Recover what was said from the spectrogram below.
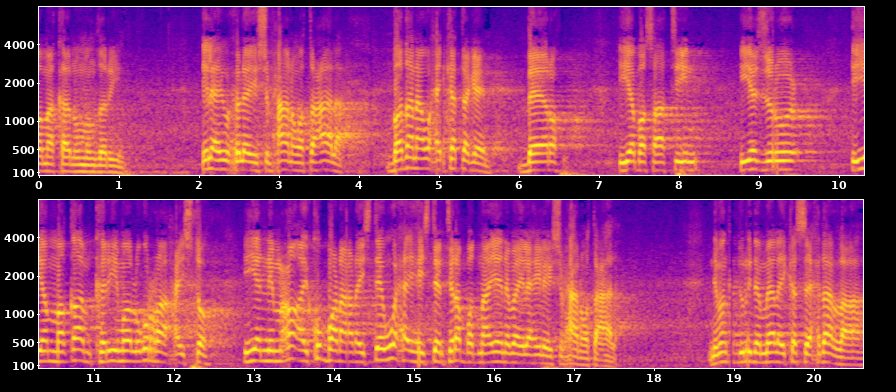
wama kanuu mundariin ilaahay wuxuu leeyahy subxaana wa tacaala badanaa waxay ka tageen beero iyo basaatiin iyo zuruuc iyo maqaam kariimoo lagu raaxaysto iyo nimco ay ku badhaadhaysteen waxay haysteen tiro badnaayeena baa ilahay leeyay subxaana wa tacaala nimanka dunida meel ay ka seexdaan lahaa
